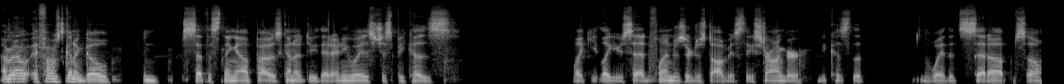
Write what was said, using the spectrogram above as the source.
I mean, I- if I was gonna go and set this thing up, I was gonna do that anyways, just because, like you- like you said, flanges are just obviously stronger because the the way that's set up. So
